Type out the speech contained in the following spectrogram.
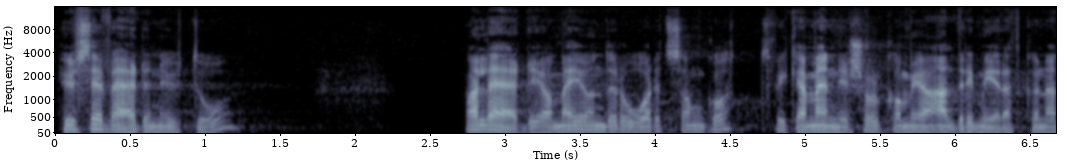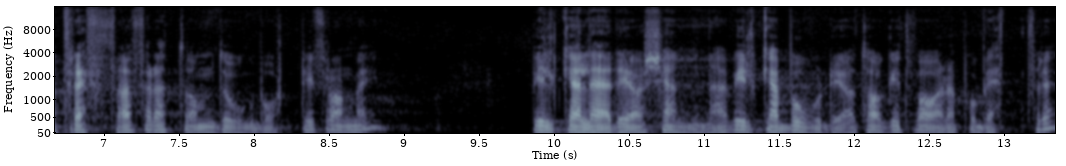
Hur ser världen ut då? Vad lärde jag mig under året som gått? Vilka människor kommer jag aldrig mer att kunna träffa för att de dog bort ifrån mig? Vilka lärde jag känna? Vilka borde jag tagit vara på bättre?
